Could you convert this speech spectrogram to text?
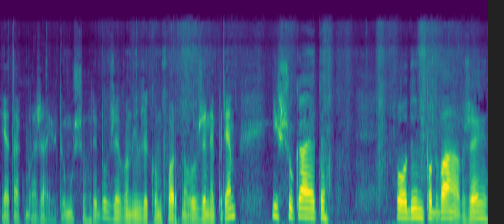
Я так вважаю, тому що гриби вже вони вже комфортно. Ви вже не прям їх шукаєте по один, по два, а вже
